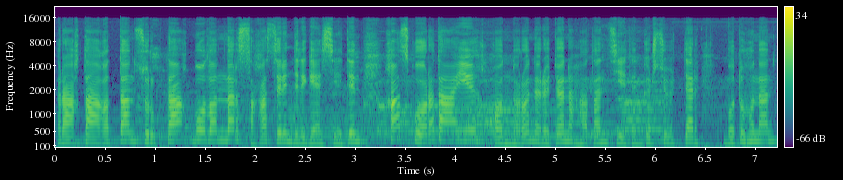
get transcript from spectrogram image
Рахтагыттан суруктаак боланнар саха сирин делегациятин хас кора тайы коннорон өрөтөн хатан сиетен көрсүбүттер. Бу тухунан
